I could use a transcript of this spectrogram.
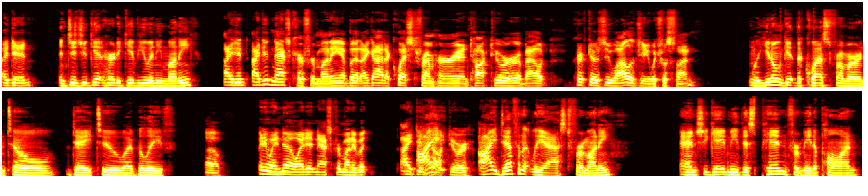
I did. And did you get her to give you any money? I did. I didn't ask her for money, but I got a quest from her and talked to her about cryptozoology, which was fun. Well, you don't get the quest from her until day two, I believe. Oh, anyway, no, I didn't ask for money, but I did I- talk to her. I definitely asked for money, and she gave me this pin for me to pawn.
